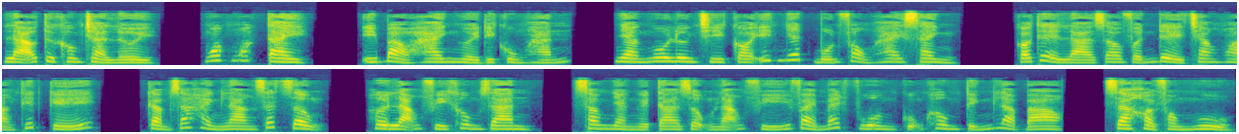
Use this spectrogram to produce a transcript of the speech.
Lão tử không trả lời, ngoắc ngoắc tay ý bảo hai người đi cùng hắn. Nhà ngô lương trí có ít nhất bốn phòng hai sành, có thể là do vấn đề trang hoàng thiết kế, cảm giác hành lang rất rộng, hơi lãng phí không gian, song nhà người ta rộng lãng phí vài mét vuông cũng không tính là bao. Ra khỏi phòng ngủ,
